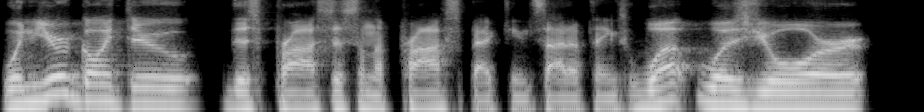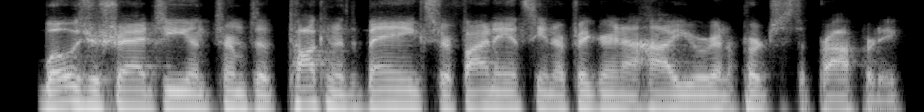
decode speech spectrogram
when you're going through this process on the prospecting side of things, what was your what was your strategy in terms of talking to the banks or financing or figuring out how you were going to purchase the property?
